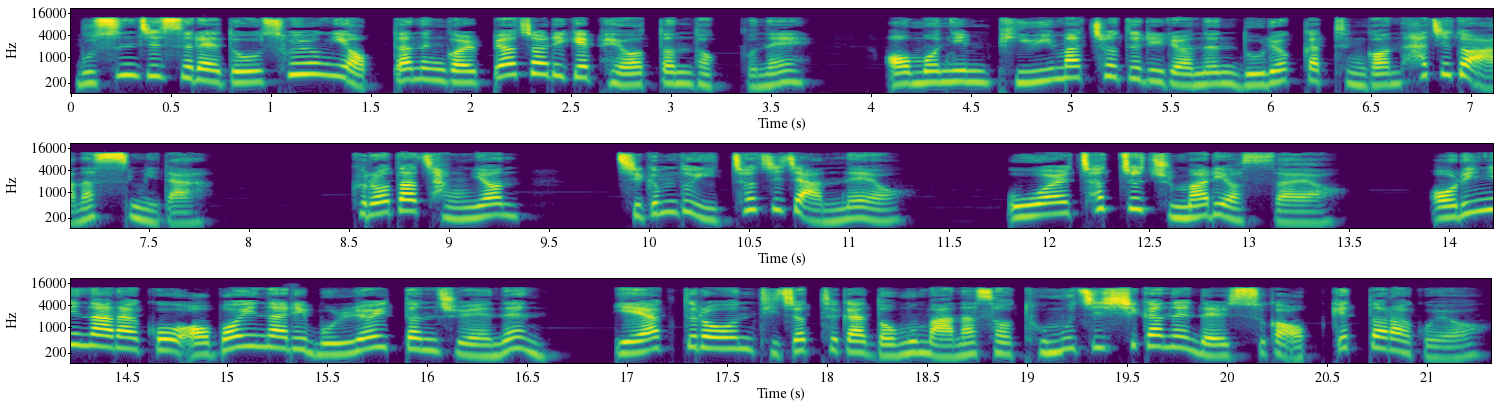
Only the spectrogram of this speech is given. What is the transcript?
무슨 짓을 해도 소용이 없다는 걸 뼈저리게 배웠던 덕분에 어머님 비위 맞춰드리려는 노력 같은 건 하지도 않았습니다. 그러다 작년, 지금도 잊혀지지 않네요. 5월 첫 주 주말이었어요. 어린이날하고 어버이날이 몰려있던 주에는 예약 들어온 디저트가 너무 많아서 도무지 시간을 낼 수가 없겠더라고요.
